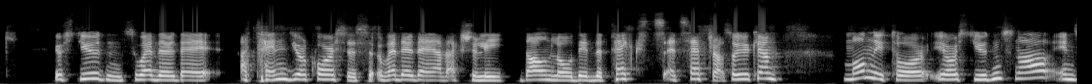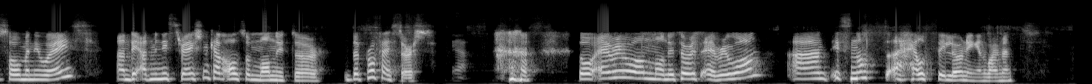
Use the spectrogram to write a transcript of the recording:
your students whether they attend your courses, whether they have actually downloaded the texts, etc. So you can monitor your students now in so many ways, and the administration can also monitor the professors. Yeah. so everyone monitors everyone, and it's not a healthy learning environment.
